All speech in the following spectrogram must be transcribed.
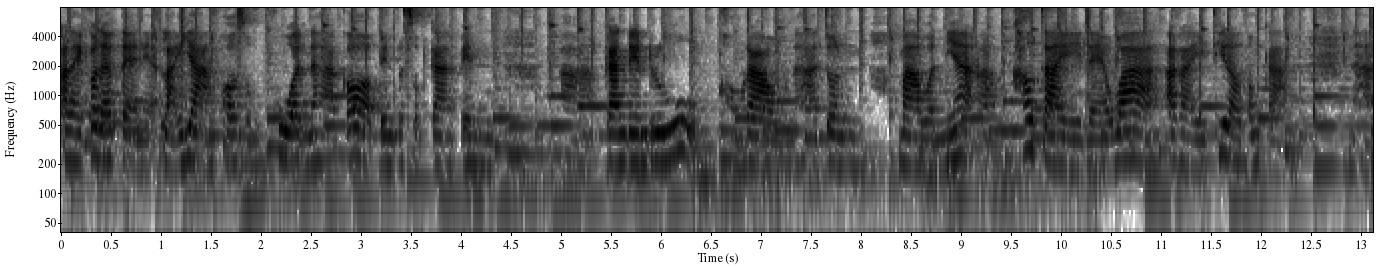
อะไรก็แล้วแต่เนี่ยหลายอย่างพอสมควรนะคะก็เป็นประสบการณ์เป็นการเรียนรู้ของเรานะคะจนมาวันนี้เราเข้าใจแล้วว่าอะไรที่เราต้องการนะคะ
